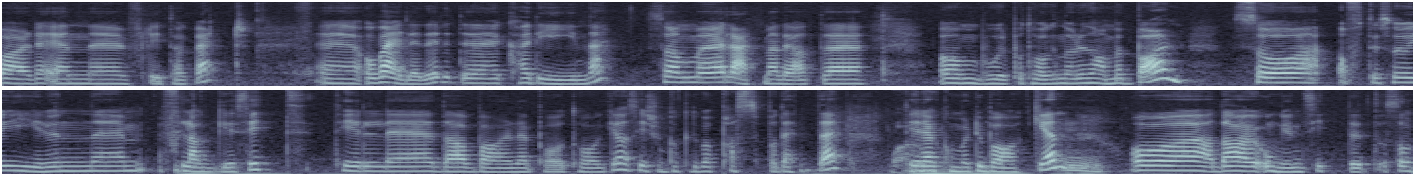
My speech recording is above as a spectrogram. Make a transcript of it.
var det en eh, flytogvert eh, og veileder, det Karine, som eh, lærte meg det at eh, om bord på toget når hun har med barn, så ofte så gir hun eh, flagget sitt til da barnet på toget og sier sånn Kan ikke du bare passe på dette til jeg kommer tilbake igjen? Mm. Og da har jo ungen sittet sånn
